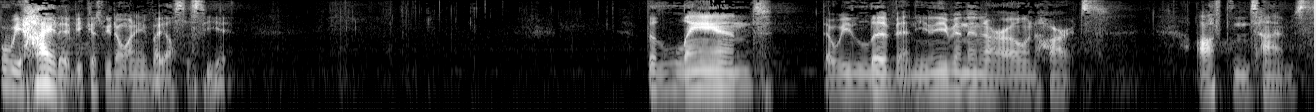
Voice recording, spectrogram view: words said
But we hide it because we don't want anybody else to see it. The land that we live in, and even in our own hearts, oftentimes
